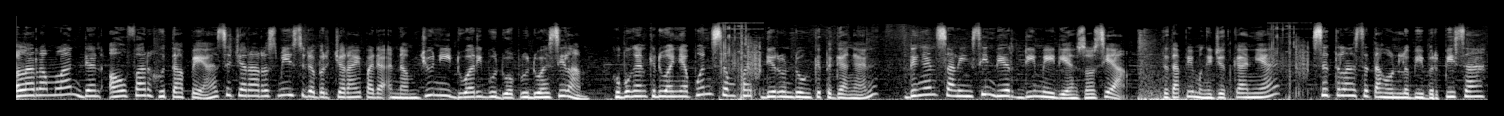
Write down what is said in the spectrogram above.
Ola Ramlan dan Alvar Hutapea secara resmi sudah bercerai pada 6 Juni 2022 silam. Hubungan keduanya pun sempat dirundung ketegangan dengan saling sindir di media sosial. Tetapi mengejutkannya, setelah setahun lebih berpisah,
